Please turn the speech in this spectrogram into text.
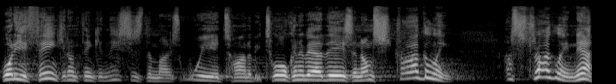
what do you think? And I'm thinking, This is the most weird time to be talking about this, and I'm struggling. I'm struggling. Now,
